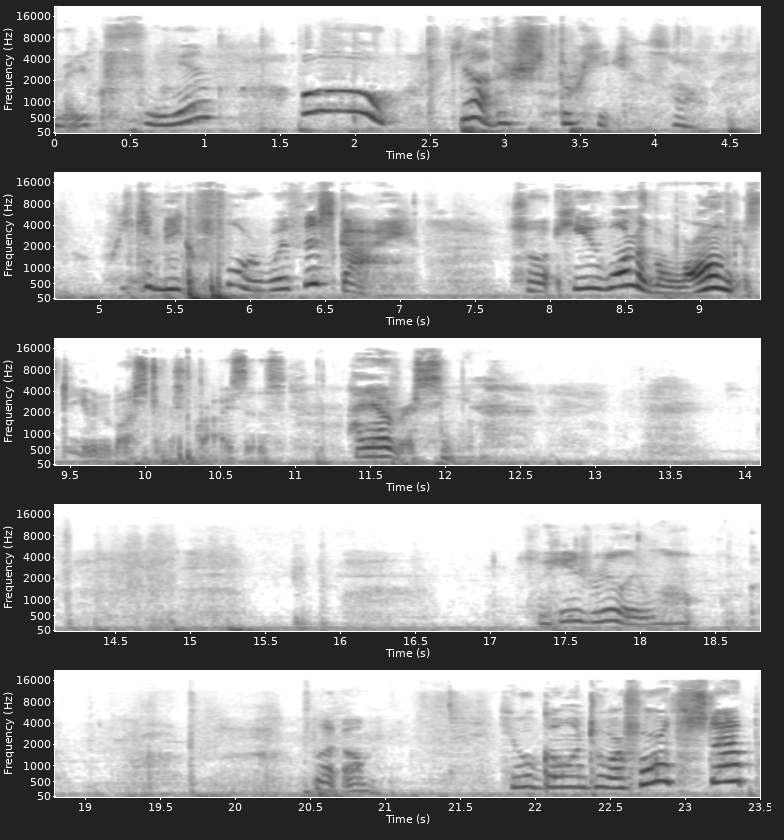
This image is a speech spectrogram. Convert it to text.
Make four. Oh, yeah, there's three. So we can make four with this guy. So he's one of the longest Dave and Buster's prizes I ever seen. So he's really long. But um he will go into our fourth step.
